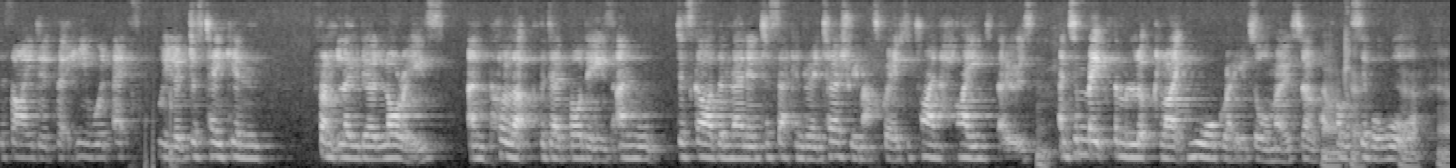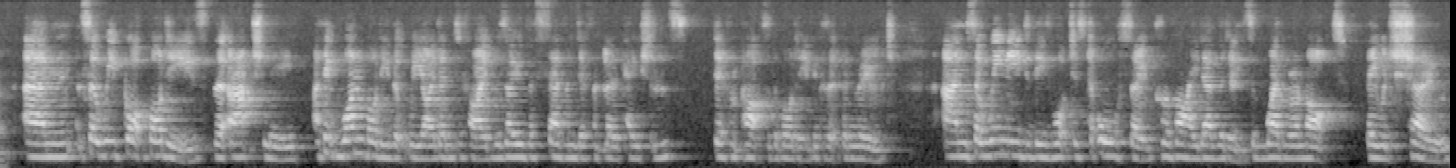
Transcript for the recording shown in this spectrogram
decided that he would ex- you know, just take in front loader lorries and pull up the dead bodies and discard them then into secondary and tertiary mass graves to try and hide those mm. and to make them look like war graves almost from okay. a civil war. Yeah, yeah. Um, so we've got bodies that are actually, I think one body that we identified was over seven different locations, different parts of the body because it had been moved. And so we needed these watches to also provide evidence of whether or not they would show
